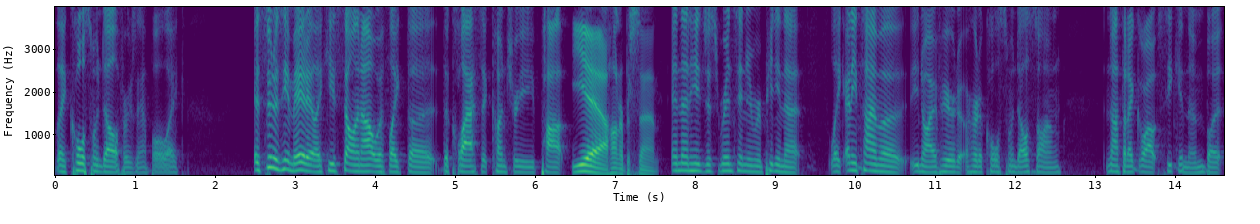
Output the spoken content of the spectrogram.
like Cole Swindell, for example, like as soon as he made it, like he's selling out with like the the classic country pop Yeah, hundred percent. and then he's just rinsing and repeating that. Like anytime a you know I've heard heard a Cole Swindell song, not that I go out seeking them, but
